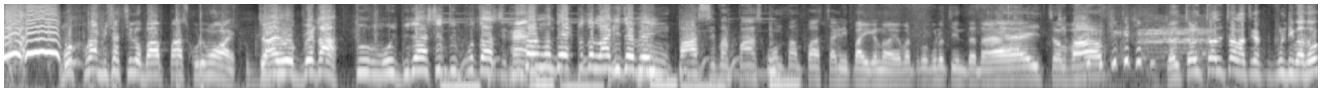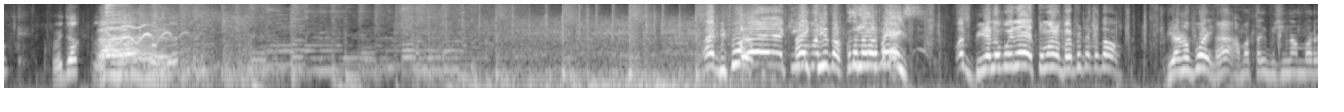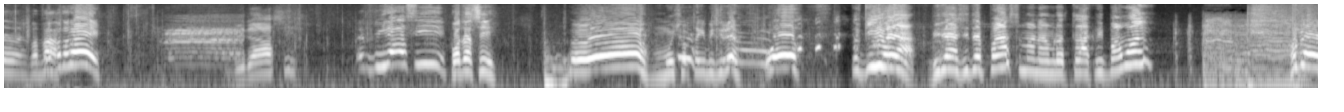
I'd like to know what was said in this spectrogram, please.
মোর পুরা বিশ্বাস ছিল বাপ পাস করি মই। যাই হোক বেটা তুই মুই বিরাশি তুই পঁচাশি হ্যাঁ। দুটার মধ্যে একটু তো লাগি যাবে। পাস এবার পাস কোনতাম পাস চাকরি পাই গেল এবার তো কোনো চিন্তা নাই চল বাপ। চল চল চল চল আজকে পুলটি বাদক ওই দেখ এই বিপুল! এই, কি এই কি ব্যাপার কত নাম্বার পাইস ওই বিরানব্বই রে তোমার কত? বিরানব্বই? হ্যাঁ। আমার থেকে বেশি নাম্বার রে বাবা। কত রে? বিরাশি। এই বিরাশি? পঁচাশি। ও মুই সব থেকে বেশি রে। ও তো কি ভাইয়া বিরাশিতে পাস মানে আমরা চাকরি পামই হবে।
